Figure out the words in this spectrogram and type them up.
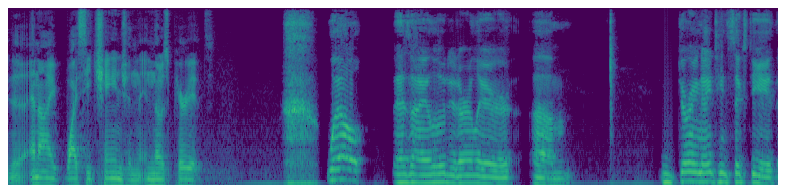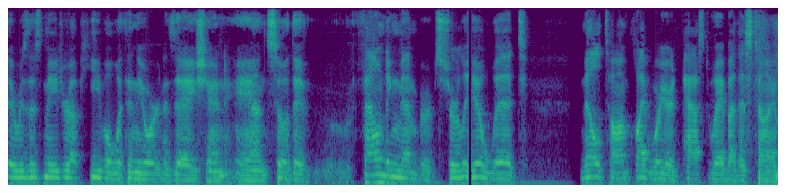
uh, NIYC change in in those periods? Well, as I alluded earlier, um, during 1968, there was this major upheaval within the organization. And so the founding members, Shirley Witt, Mel Tom, Clyde Warrior had passed away by this time,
